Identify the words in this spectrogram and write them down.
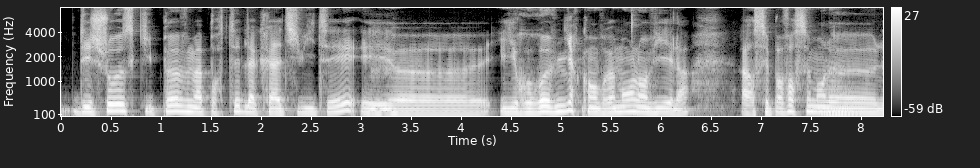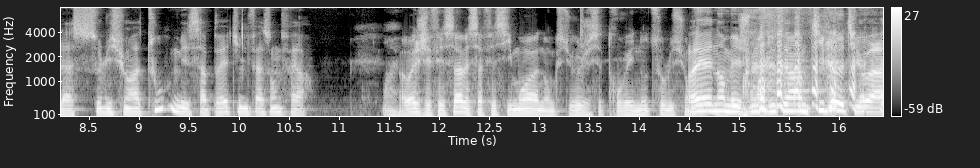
des choses qui peuvent m'apporter de la créativité et euh, y revenir quand vraiment l'envie est là. Alors c'est pas forcément le- la solution à tout, mais ça peut être une façon de faire. Ah ouais, j'ai fait ça, mais ça fait six mois, donc si tu veux, j'essaie de trouver une autre solution. Ouais, non, mais je m'en doutais un petit peu, tu vois.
